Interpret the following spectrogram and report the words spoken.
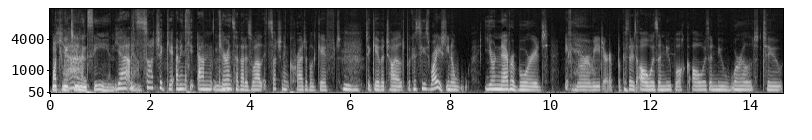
what do yeah. we do and see? And yeah, and it's such a gift. I mean, he, um, mm. Kieran said that as well. It's such an incredible gift mm. to give a child because he's right. You know, you're never bored if you're a reader because there's always a new book, always a new world to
